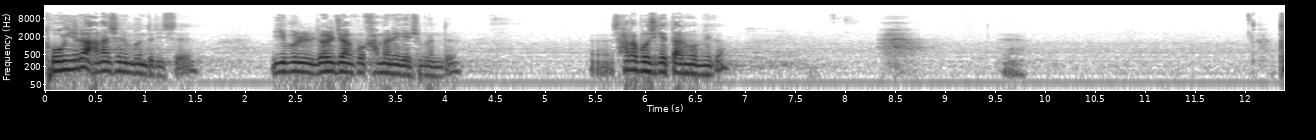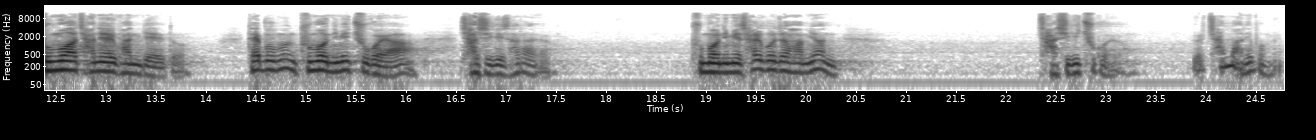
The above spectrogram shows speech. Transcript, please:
동의를 안 하시는 분들이 있어요. 입을 열지 않고 가만히 계신 분들. 살아보시겠다는 겁니까? 부모와 자녀의 관계에도 대부분 부모님이 죽어야 자식이 살아요. 부모님이 살고자 하면 자식이 죽어요. 이걸 참 많이 봅니다.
